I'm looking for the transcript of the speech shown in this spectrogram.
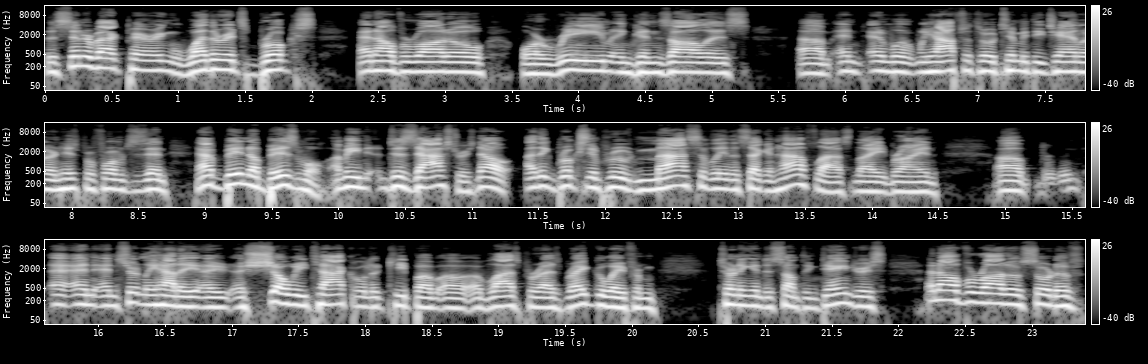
the center back pairing, whether it's Brooks and Alvarado or Ream and Gonzalez um, and and we have to throw Timothy Chandler and his performances in have been abysmal. I mean, disastrous. Now, I think Brooks improved massively in the second half last night, Brian, uh, and and certainly had a, a, showy tackle to keep a, a Blas Perez breakaway from turning into something dangerous. And Alvarado sort of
